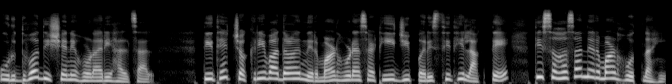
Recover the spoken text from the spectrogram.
ऊर्ध्व दिशेने होणारी हालचाल. तिथे चक्रीवादळ निर्माण होण्यासाठी जी परिस्थिती लागते ती सहसा निर्माण होत नाही.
